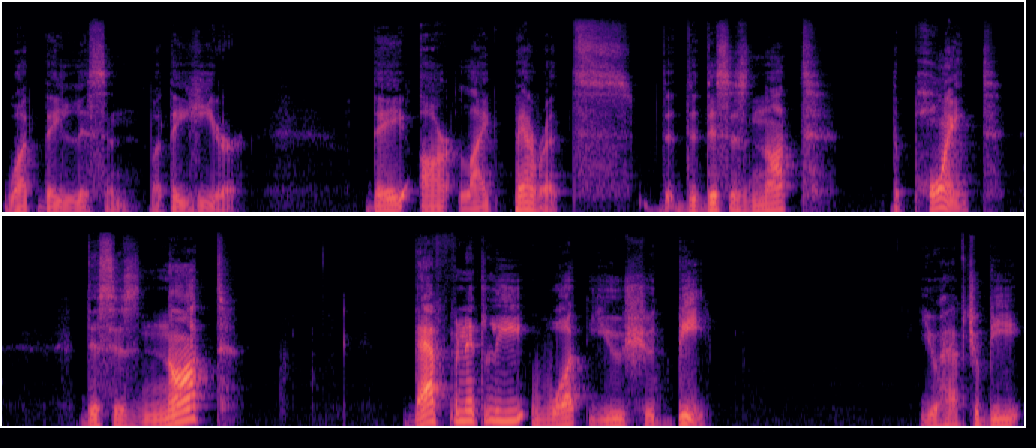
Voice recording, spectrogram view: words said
what they listen, what they hear. They are like parrots. Th- th- this is not the point. This is not definitely what you should be. You have to be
